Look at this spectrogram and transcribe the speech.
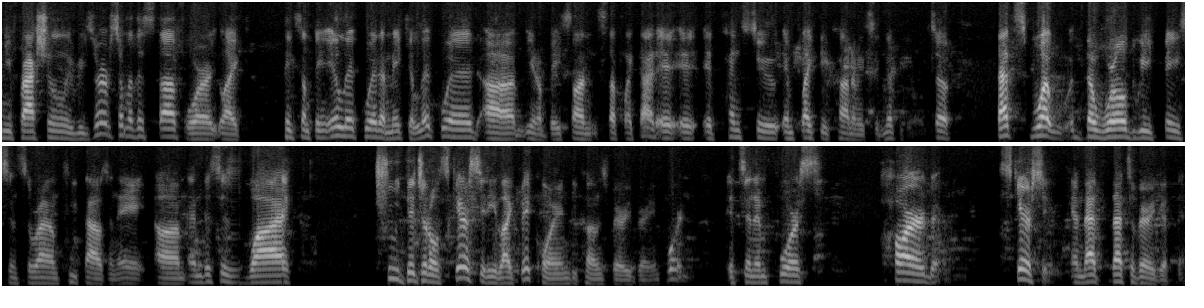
you fractionally reserve some of this stuff or like take something illiquid and make it liquid, uh, you know, based on stuff like that, it, it, it tends to inflate the economy significantly. So that's what the world we face since around 2008. Um, and this is why true digital scarcity like Bitcoin becomes very, very important. It's an enforced hard scarcity, and that, that's a very good thing.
